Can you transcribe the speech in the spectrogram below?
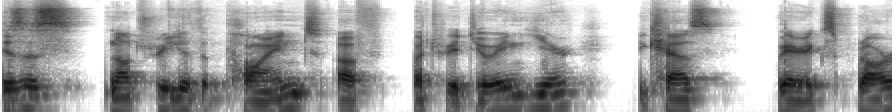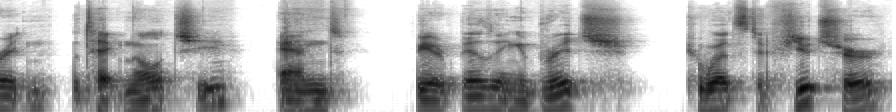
this is not really the point of what we're doing here because we're exploring the technology and we are building a bridge towards the future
